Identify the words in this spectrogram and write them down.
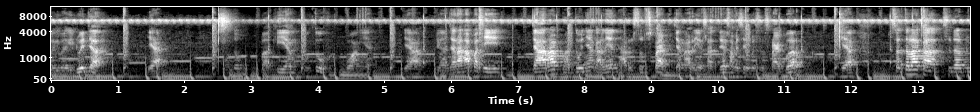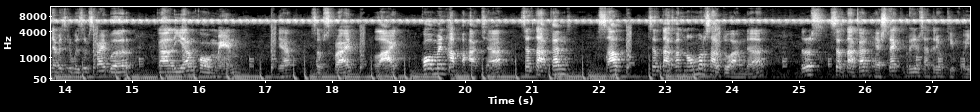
bagi bagi duit ya ya bagi yang butuh uangnya. Ya dengan cara apa sih? Cara bantunya kalian harus subscribe channel Rio Satrio sampai 1000 subscriber ya. Setelah sudah mencapai 1000 subscriber kalian komen ya. Subscribe like komen apa aja sertakan sal sertakan nomor saldo anda terus sertakan hashtag Rio Satrio giveaway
